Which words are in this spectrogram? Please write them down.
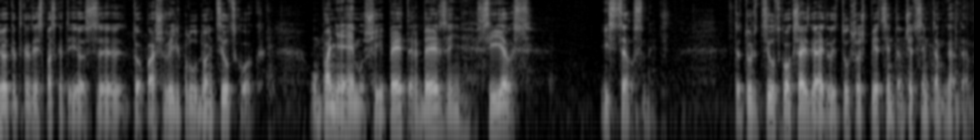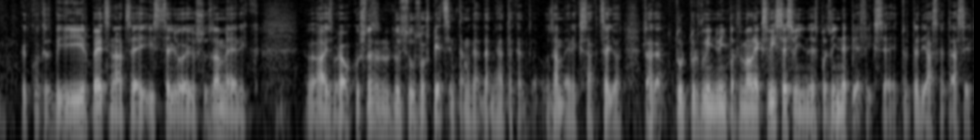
Jo, kad, kad es paskatījos e, to pašu viļu plūdoņu ciltskoku un paņēmu šī Pētera Bērziņa sievas izcelsmi, tad tur ciltskoks aizgāja līdz 1500-400 gadam, kas bija īri pēcnācēji izceļojuši uz Ameriku aizbraukuši nu, līdz 1500 gadam, jā, tā, kad uz Ameriku sāk ceļot. Tā tur, tur viņi, viņi pat, man liekas, visi es viņu, es pat viņu nepiefiksēju. Tur tad jāskatās, ir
